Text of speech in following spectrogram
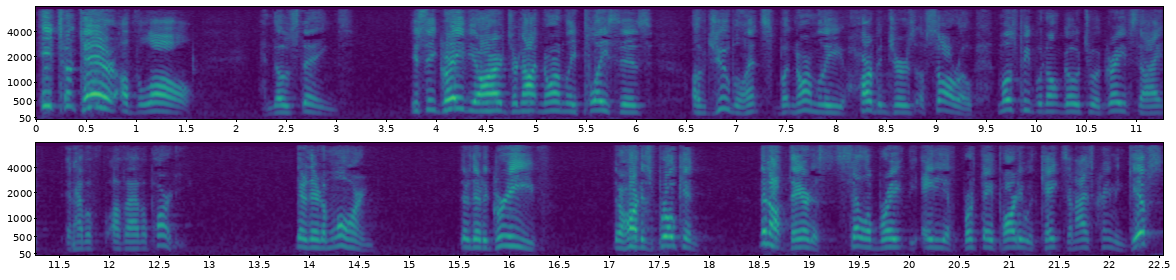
He took care of the law and those things. You see, graveyards are not normally places of jubilance, but normally harbingers of sorrow. Most people don't go to a gravesite and have a, have a party. They're there to mourn. They're there to grieve. Their heart is broken. They're not there to celebrate the 80th birthday party with cakes and ice cream and gifts.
